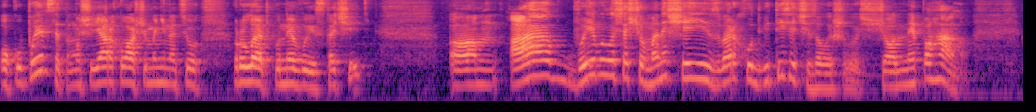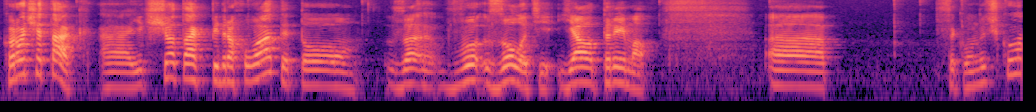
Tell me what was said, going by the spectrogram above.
окупився, тому що я рахував, що мені на цю рулетку не вистачить. Ем, а виявилося, що в мене ще й зверху 2000 залишилось, що непогано. Коротше, так, е, якщо так підрахувати, то в золоті я отримав. Е, секундочку.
